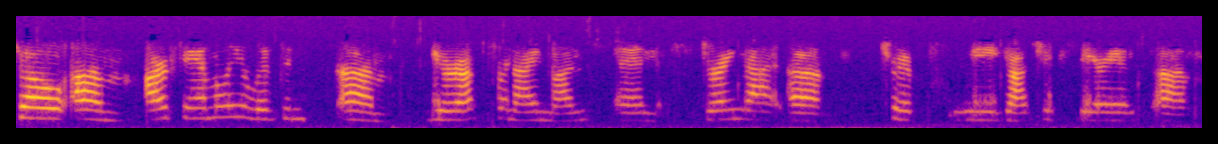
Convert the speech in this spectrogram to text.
So, um, our family lived in um, Europe for nine months, and during that um, trip, we got to experience um,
